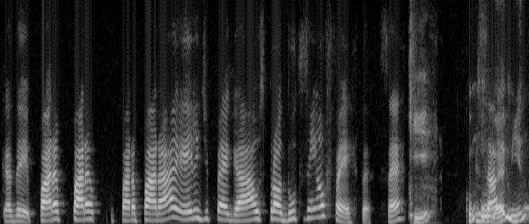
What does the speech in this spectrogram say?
cadê? Para, para, para parar ele de pegar os produtos em oferta, certo? Que? Como Exato. é, mina?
